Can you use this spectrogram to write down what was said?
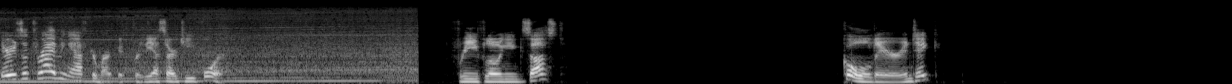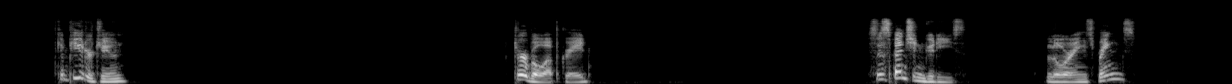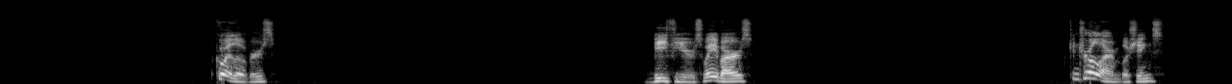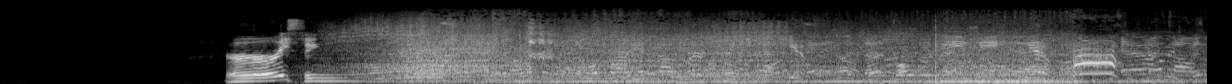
There is a thriving aftermarket for the SRT4. Free flowing exhaust. Cold air intake. Computer tune. Turbo upgrade. Suspension goodies. Lowering springs. Coilovers. Beefier sway bars. Control arm bushings. Racing.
